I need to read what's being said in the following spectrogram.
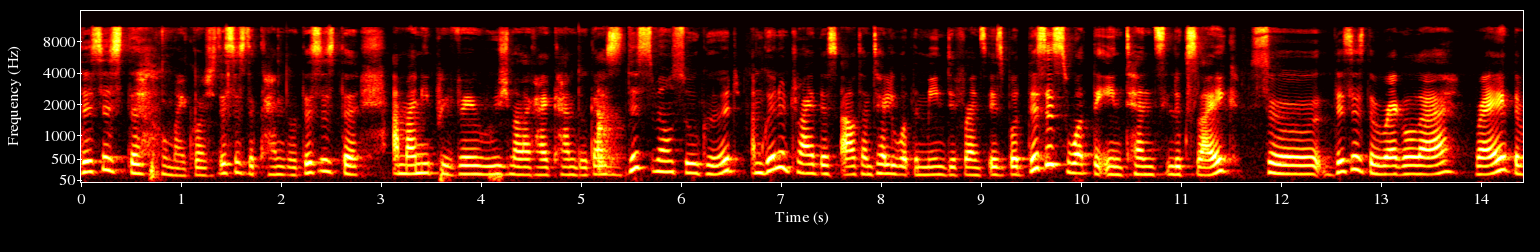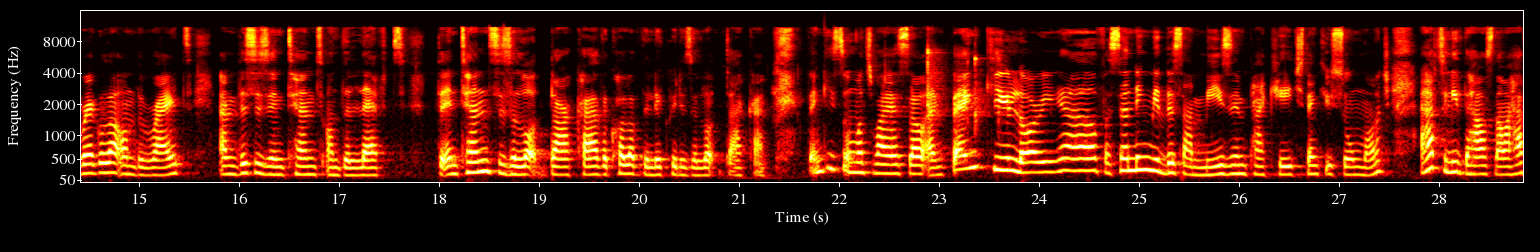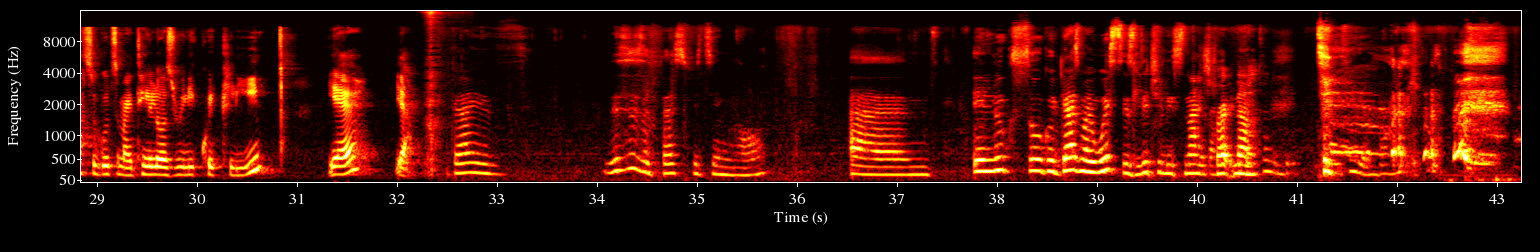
this is the, oh my gosh, this is the candle. This is the Armani Privé Rouge Malachite candle. Guys, this smells so good. I'm going to try this out and tell you what the main difference is. But this is what the Intense looks like. So this is the regular, right? The regular on the right. And this is Intense on the left. The intense is a lot darker. The color of the liquid is a lot darker. Thank you so much, YSL. And thank you, L'Oreal, for sending me this amazing package. Thank you so much. I have to leave the house now. I have to go to my tailor's really quickly. Yeah? Yeah. Guys, this is the first fitting now. And it looks so good. Guys, my waist is literally snatched right now.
